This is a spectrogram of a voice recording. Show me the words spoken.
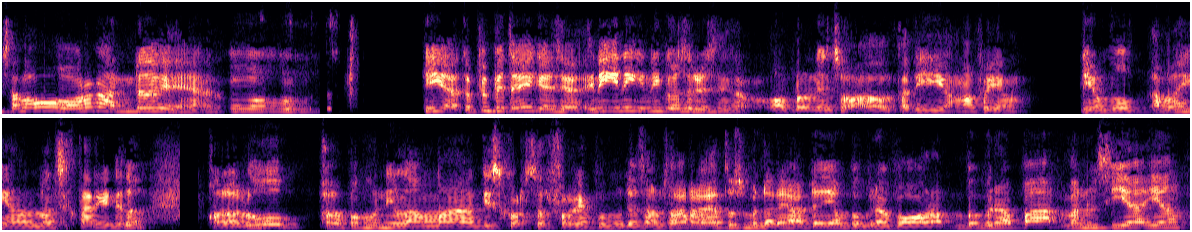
Salah orang anda ya. Oh. Iya, tapi btw guys ya, ini ini ini gue serius nih ngobrolin soal tadi yang apa yang yang mul, apa yang non sektarian itu. Kalau lu uh, penghuni lama Discord server yang pemuda samsara itu sebenarnya ada yang beberapa orang beberapa manusia yang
